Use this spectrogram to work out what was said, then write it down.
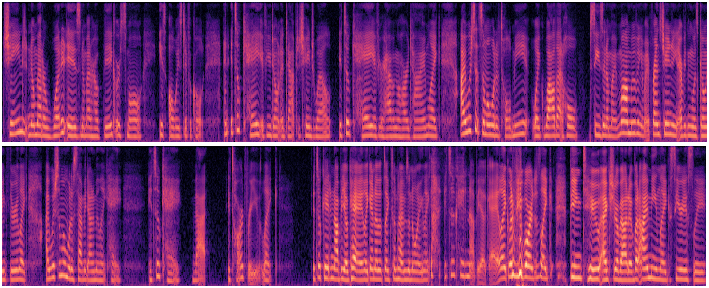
change, no matter what it is, no matter how big or small, is always difficult. And it's okay if you don't adapt to change well. It's okay if you're having a hard time. Like, I wish that someone would have told me, like, while that whole season of my mom moving and my friends changing and everything was going through, like, I wish someone would have sat me down and been like, hey, it's okay that it's hard for you. Like, it's okay to not be okay. Like I know that's like sometimes annoying. Like ah, it's okay to not be okay. Like when people are just like being too extra about it. But I mean like seriously,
